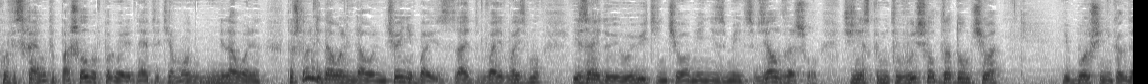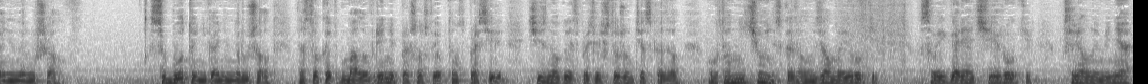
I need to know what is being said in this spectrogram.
Хофисхайма ты пошел бы поговорить на эту тему, он недоволен. Ну что недоволен, недоволен, ничего я не боюсь, возьму и зайду, и вы видите, ничего мне не изменится. Взял зашел. Через несколько минут вышел задумчиво и больше никогда не нарушал субботу никогда не нарушал. Настолько это мало времени прошло, что его потом спросили, через много лет спросили, что же он тебе сказал. Он говорит, он ничего не сказал. Он взял мои руки, свои горячие руки, посмотрел на меня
